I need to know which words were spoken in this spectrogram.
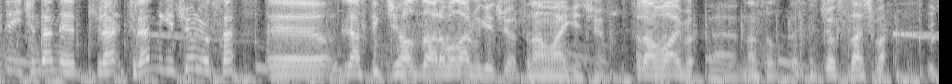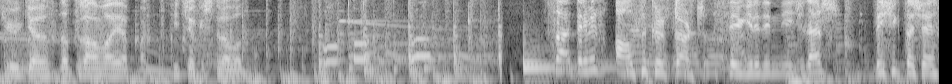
Bir de içinden e, tünel, tren mi geçiyor yoksa e, lastik cihazlı arabalar mı geçiyor? Tramvay geçiyor. Tramvay mı? E, nasıl? Çok saçma. İki ülke arasında tramvay yapmak. Hiç yakıştıramadım. Saatlerimiz 6.44 sevgili dinleyiciler. Beşiktaş'a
